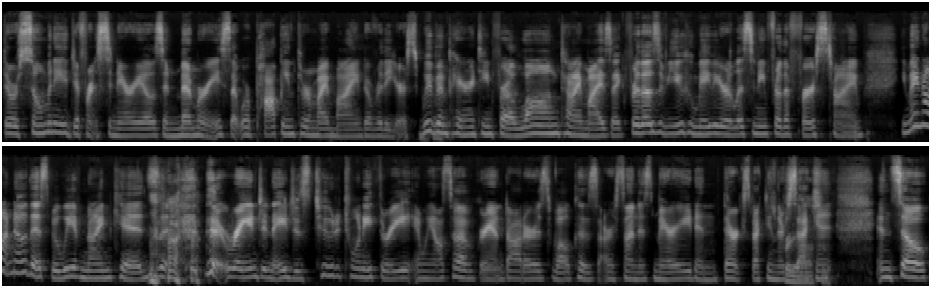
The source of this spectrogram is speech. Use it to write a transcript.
there were so many different scenarios and memories that were popping through my mind over the years. We've been parenting for a long time, Isaac. For those of you who maybe are listening for the first time, you may not know this, but we have nine kids that, that range in ages two to 23. And we also have granddaughter as well because our son is married and they're expecting their second. Awesome. And so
